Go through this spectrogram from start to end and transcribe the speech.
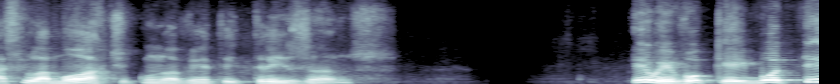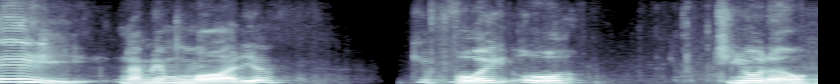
a sua morte com 93 anos. Eu evoquei, botei na memória que foi o Tinhorão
